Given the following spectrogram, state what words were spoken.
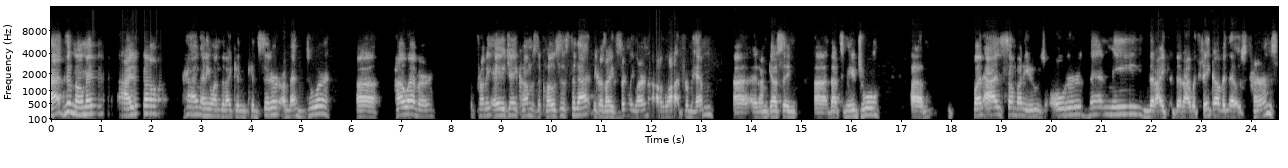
At the moment, I don't have anyone that I can consider a mentor. Uh, however, probably AJ comes the closest to that because I certainly learn a lot from him, uh, and I'm guessing uh, that's mutual. Um, but as somebody who's older than me, that I that I would think of in those terms,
